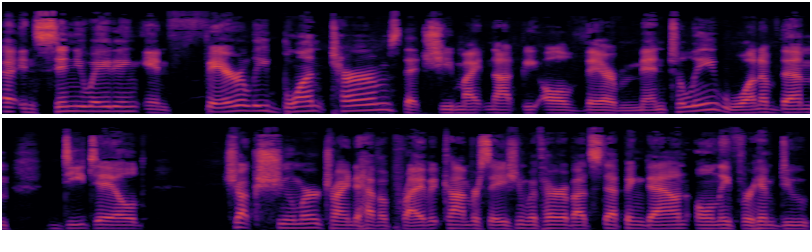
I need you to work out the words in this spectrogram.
uh, insinuating in fairly blunt terms that she might not be all there mentally. One of them detailed Chuck Schumer trying to have a private conversation with her about stepping down, only for him to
